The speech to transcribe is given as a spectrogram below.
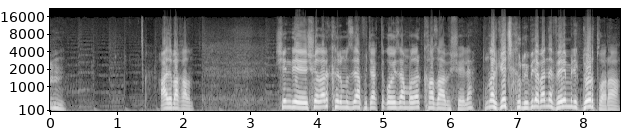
Hadi bakalım. Şimdi şuraları kırmızı yapacaktık o yüzden buralar kaz abi şöyle. Bunlar geç kırılıyor bir de bende verimlilik 4 var ha.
